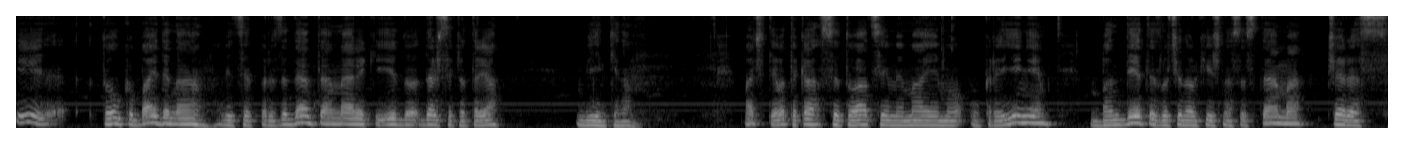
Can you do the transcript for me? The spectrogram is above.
І толку Байдена, віце-президента Америки і до держсекретаря Блінкіна. Бачите, от така ситуація ми маємо в Україні. Бандити, злочинно-оркічна система через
